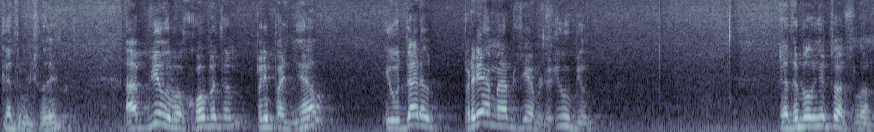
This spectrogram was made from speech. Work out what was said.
к этому человеку, обвил его хоботом, приподнял и ударил прямо об землю и убил. Это был не тот слон.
